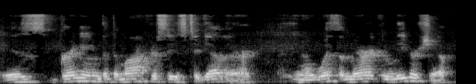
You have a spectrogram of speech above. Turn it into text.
is bringing the democracies together you know, with American leadership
